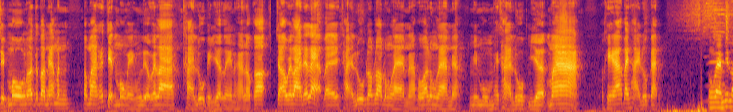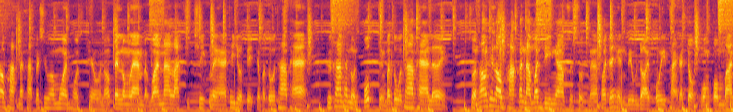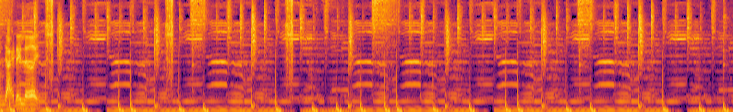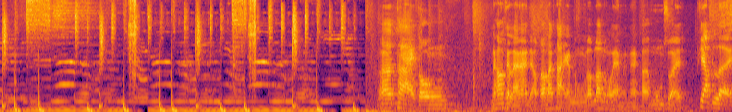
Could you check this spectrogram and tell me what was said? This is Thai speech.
สิบโมงเนาะแต่ตอนเนี้ยมัน ประมาณแค่เจ็ดโมงเองเหลือเวลาถ่ายรูปอีกเยอะเลยนะฮะแล้วก็จะเอาเวลาได้แหละไปถ่ายรูปรอบๆโรงแรมนะเพราะว่าโรงแรมเนี่ยมีมุมให้ถ่ายรูปเยอะมากโอเคครับไปถ่ายรูปกันโรงแรมที่เราพักนะครับก็ชื่อว่าม่วนโฮสเทลเนาะเป็นโรงแรมแบบว่าน่ารักชิคๆเลยฮะที่อยู่ติดกับประตูท่าแพคือข้ามถนนปุ๊บถึงประตูท่าแพเลย ส่วนห้องที่เราพักก็นับว่าดีงามสุดๆนะเพราะจะเห็นวิวดอยปุยผ่านกระจกวงกลมบานใหญ่ได้เลย ก็ถ่ายตรงในห้องเสร็จแล้วฮะเดี๋ยวก็มาถ่ายกันตรงรอบๆโรงแรมเหมือนนะก็มุมสวยเพียบเลย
